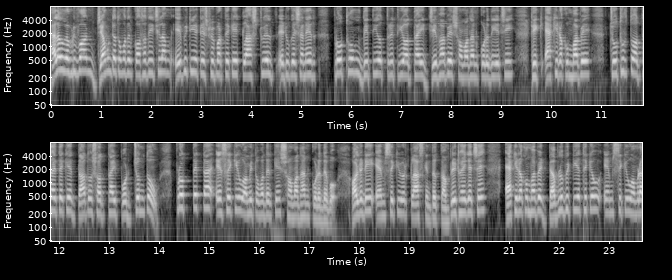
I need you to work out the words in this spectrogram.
হ্যালো এভরিওয়ান যেমনটা তোমাদের কথা দিয়েছিলাম এবিটিএ টেস্ট পেপার থেকে ক্লাস টুয়েলভ এডুকেশনের প্রথম, দ্বিতীয়, তৃতীয় অধ্যায় যেভাবে সমাধান করে দিয়েছি, ঠিক একই রকমভাবে চতুর্থ অধ্যায় থেকে দ্বাদশ অধ্যায় পর্যন্তও প্রত্যেকটা এসএ কিউ আমি তোমাদেরকে সমাধান করে দেব। অলরেডি এমসিকিউ এর ক্লাস কিন্তু কমপ্লিট হয়ে গেছে। একই রকমভাবে ডাব্লিউবিটিএ থেকেও এমসিকিউ আমরা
